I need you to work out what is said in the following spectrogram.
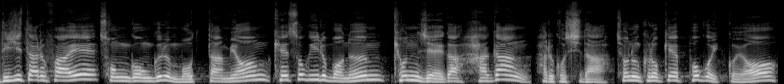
디지털 화에 성공을 못하면 계속 일본은 경제가 하강할 것이다. 저는 그렇게 보고 있고요.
